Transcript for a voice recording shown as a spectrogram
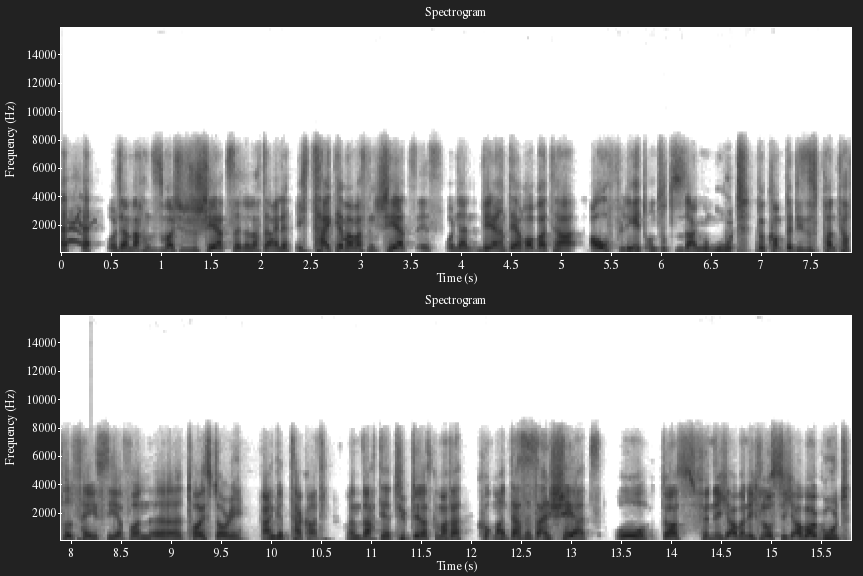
und dann machen sie zum Beispiel so Scherze. Da sagt der eine, ich zeig dir mal, was ein Scherz ist. Und dann, während der Roboter auflädt und sozusagen ruht, bekommt er dieses Pantoffelface hier von äh, Toy Story angetackert. Und dann sagt der Typ, der das gemacht hat, guck mal, das ist ein Scherz. Oh, das finde ich aber nicht lustig, aber gut,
